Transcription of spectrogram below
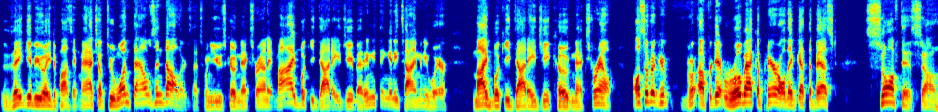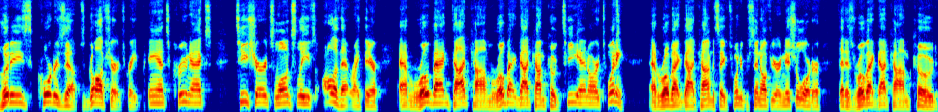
They give you a deposit match up to $1,000. That's when you use code next round at mybookie.ag. Bet anything, anytime, anywhere. Mybookie.ag code next round. Also, don't uh, forget Rhoback Apparel. They've got the best, softest uh, hoodies, quarter zips, golf shirts, great pants, crew necks, t shirts, long sleeves, all of that right there at rhoback.com. Rhoback.com code TNR20 at rhoback.com to save 20% off your initial order. That is rhoback.com code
